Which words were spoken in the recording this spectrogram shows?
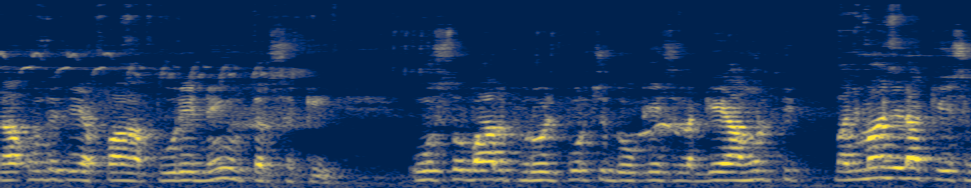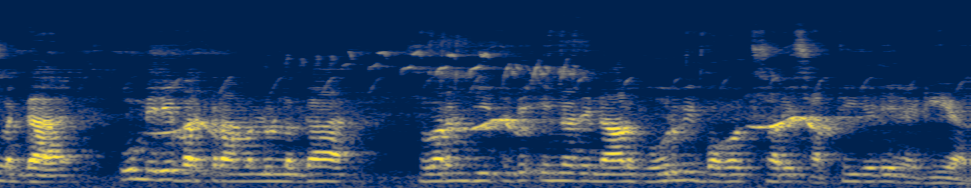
ਤਾਂ ਉਹਦੇ ਤੇ ਆਪਾਂ ਪੂਰੇ ਨਹੀਂ ਉਤਰ ਸਕੇ। ਉਸ ਤੋਂ ਬਾਅਦ ਫਿਰੋਜ਼ਪੁਰ 'ਚ ਦੋ ਕੇਸ ਲੱਗੇ ਆ। ਹੁਣ ਤੀ- ਪੰਜਵਾਂ ਜਿਹੜਾ ਕੇਸ ਲੱਗਾ ਉਹ ਮੇਰੇ ਵਰਕਰਾਂ ਵੱਲੋਂ ਲੱਗਾ ਸਵਰਨਜੀਤ ਤੇ ਇਹਨਾਂ ਦੇ ਨਾਲ ਹੋਰ ਵੀ ਬਹੁਤ ਸਾਰੇ ਸਾਥੀ ਜਿਹੜੇ ਹੈਗੇ ਆ।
